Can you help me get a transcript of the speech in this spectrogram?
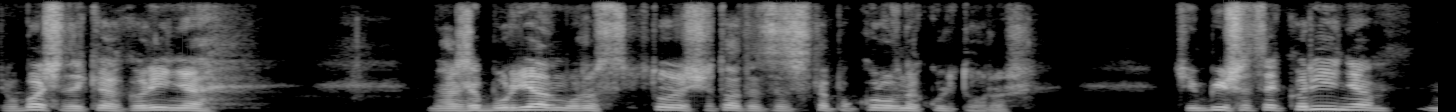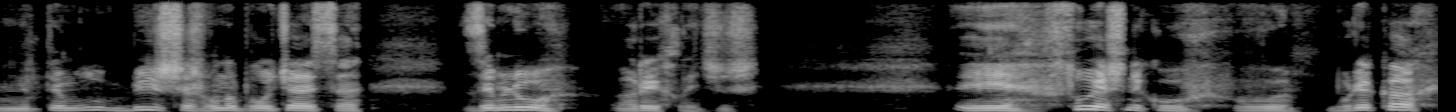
Ви бачите, таке коріння, навіть бур'ян можна теж вважати, це, це покровна культура. Чим більше це коріння, тим більше ж воно виходить землю рихлить. І в соняшнику, в буряках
